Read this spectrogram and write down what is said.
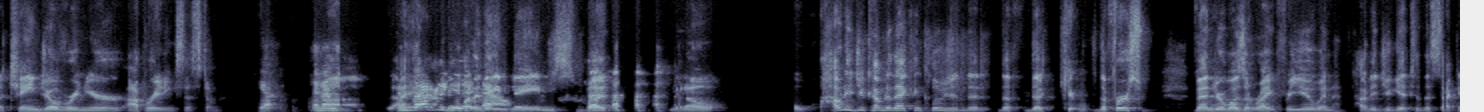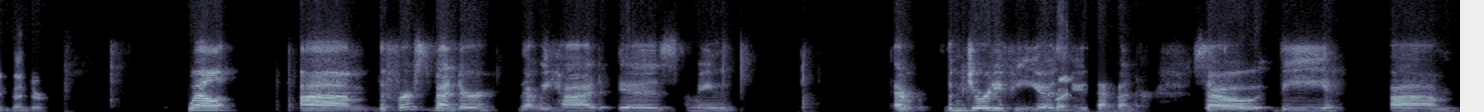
a changeover in your operating system. Yeah, and I'm uh, I'm glad I, we I don't want to name names, but you know, how did you come to that conclusion? that the the the first vendor wasn't right for you and how did you get to the second vendor well um, the first vendor that we had is i mean every, the majority of peos right. use that vendor so the um,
